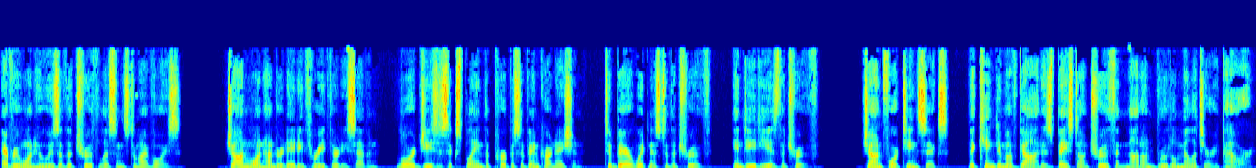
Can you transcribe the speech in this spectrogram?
Everyone who is of the truth listens to my voice. John 183:37 Lord Jesus explained the purpose of incarnation, to bear witness to the truth. Indeed he is the truth. John 14:6 The kingdom of God is based on truth and not on brutal military power.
